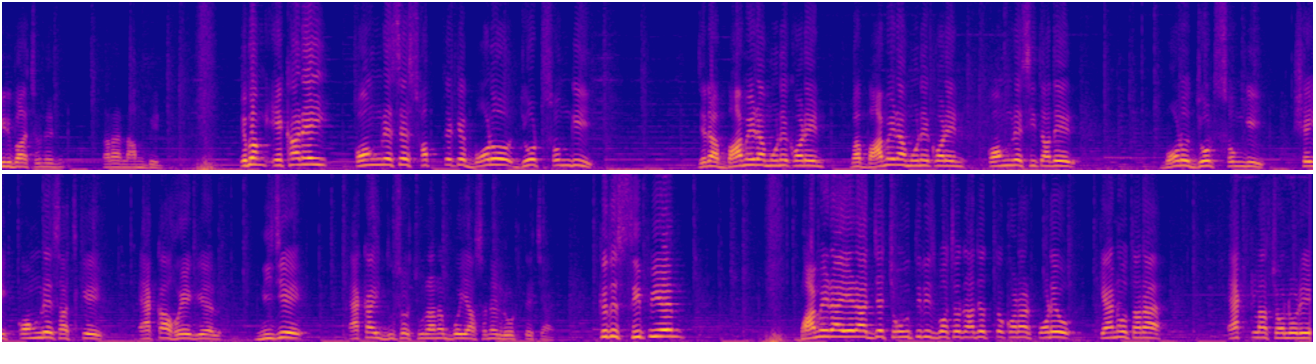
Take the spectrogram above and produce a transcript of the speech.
নির্বাচনে তারা নামবেন। এবং এখানেই কংগ্রেসের সবথেকে বড় জোট সঙ্গী যেটা বামেরা মনে করেন বা বামেরা মনে করেন কংগ্রেসই তাদের বড় জোট সঙ্গী, সেই কংগ্রেস আজকে একা হয়ে গেল, নিজে একাই দুশো চুরানব্বই আসনে লড়তে চায়। কিন্তু সিপিএম বামেরা এ রাজ্যে চৌত্রিশ বছর রাজত্ব করার পরেও কেন তারা একলা চলরে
